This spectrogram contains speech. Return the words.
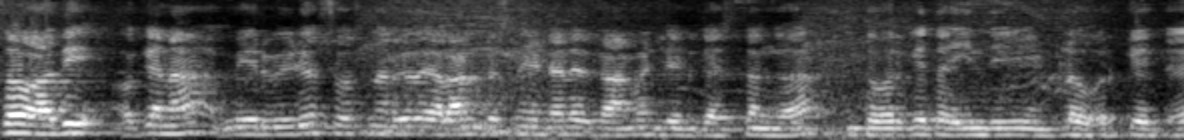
సో అది ఓకేనా? మీరు వీడియోస్ చూస్తున్నారు కదా ఎలా అనిపిస్తుంది ఏంటి అనేది కామెంట్ చేయండి ఖచ్చితంగా. ఇంతవరకు అయితే అయింది ఇంట్లో వర్క్ అయితే.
